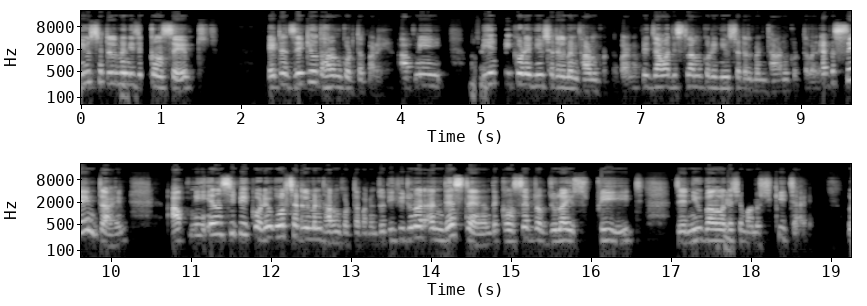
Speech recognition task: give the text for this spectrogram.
new settlement is a concept এটা যে কেউ ধারণ করতে পারে। আপনি। বিএনপি করে নিউ সেটেলমেন্ট ধারণ করতে পারেন। আপনি জামাত ইসলাম করে নিউ সেটেলমেন্ট ধারণ করতে পারেন। এট দ্য সেম টাইম আপনি এনসিপি করে ওল্ড সেটেলমেন্ট ধারণ করতে পারেন। যদি if you do not understand the concept of July spirit যে নিউ বাংলাদেশে মানুষ কি চায়। তো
